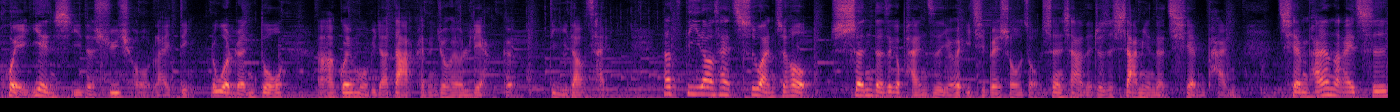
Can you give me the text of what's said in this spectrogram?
会宴席的需求来定。如果人多，然后规模比较大，可能就会有两个第一道菜。那第一道菜吃完之后，生的这个盘子也会一起被收走，剩下的就是下面的浅盘。浅盘要拿来吃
